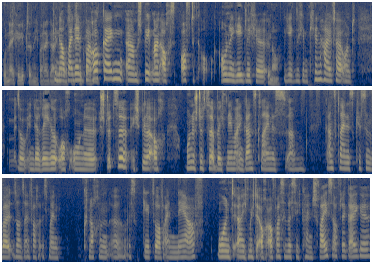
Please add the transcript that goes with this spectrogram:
Gut, eine Ecke gibt es nicht bei der Geige. Genau, bei den Barockgeigen ähm, spielt man auch oft ohne jegliche, genau. jeglichen Kinnhalter und so in der Regel auch ohne Stütze. Ich spiele auch ohne Stütze, aber ich nehme ein ganz kleines, ähm, ganz kleines Kissen, weil sonst einfach ist mein Knochen, äh, es geht so auf einen Nerv. Und äh, ich möchte auch aufpassen, dass ich keinen Schweiß auf der Geige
